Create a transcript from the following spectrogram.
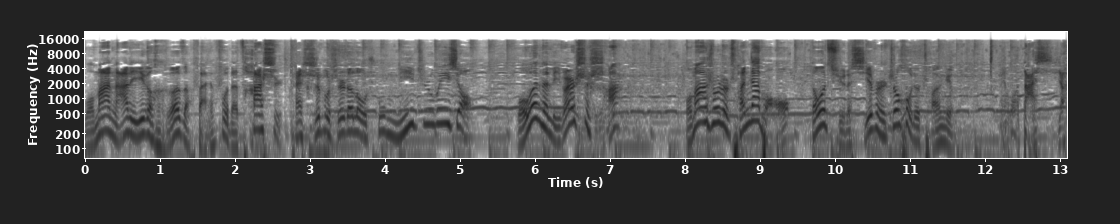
我妈拿着一个盒子反复的擦拭，还时不时的露出迷之微笑。我问她里边是啥，我妈说是传家宝，等我娶了媳妇儿之后就传给我。哎，我大喜呀！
